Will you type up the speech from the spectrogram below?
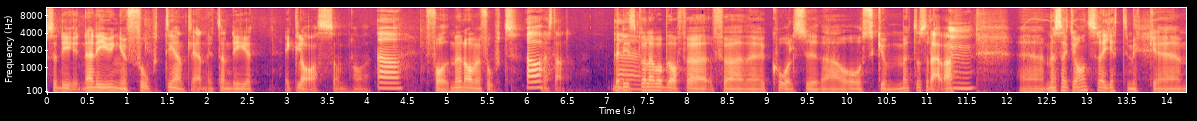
Så det, nej, det är ju ingen fot egentligen, utan det är ett, ett glas som har Ja. Formen av en fot Ja. nästan. Men det ska väl vara bra för, för eh, kolsyra och skummet och sådär va? Mm. Eh, Men sagt, jag har inte sådär jättemycket eh,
